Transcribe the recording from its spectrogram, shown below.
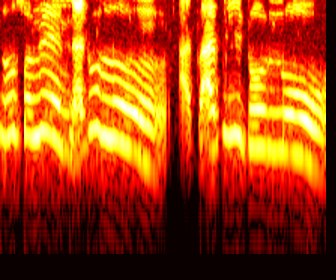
you know, some men, I don't know, I, I really don't know.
